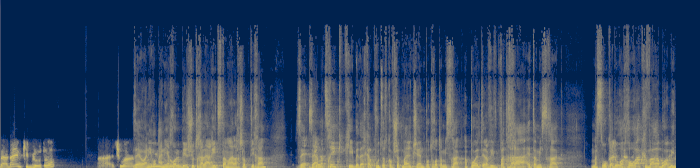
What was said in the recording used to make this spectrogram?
ועדיין קיבלו אותו. תשמע, זהו, זה אני, כאילו- אני יכול ברשותך להריץ את המהלך של הפתיחה? זה, זה היה כן. מצחיק, כי בדרך כלל קבוצות כובשות מהר כשהן פותחות את המשחק. הפועל תל אביב פתחה את המשחק, מסרו כדור אחורה, כבר אבו עביד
